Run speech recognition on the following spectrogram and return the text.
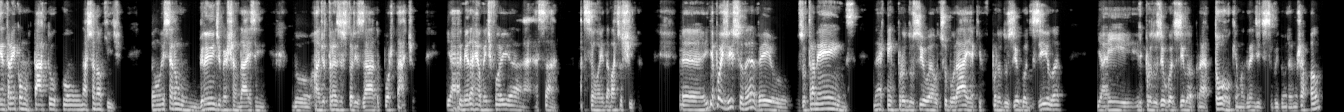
entrar em contato com o National Kid. Então, esse era um grande merchandising do rádio transistorizado portátil. E a primeira realmente foi a, essa ação aí da Matsushita. É, e depois disso, né, veio os Ultramans, né, quem produziu é o Tsuburaya, que produziu Godzilla, e aí ele produziu Godzilla para a Toho, que é uma grande distribuidora no Japão,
